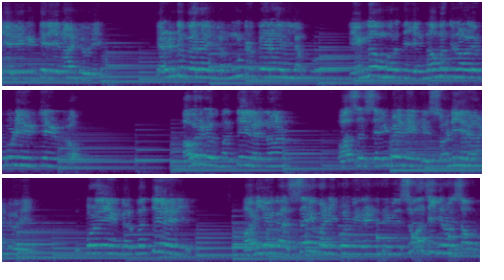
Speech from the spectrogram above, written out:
நீர் இருக்கிறீர் ஆண்டவரே. இரண்டு பேரா இல்லை மூன்று பேரா இல்லை எங்க அமர்ந்து என் நாமத்தினாலே கூடி இருக்கிறோம் அவர்கள் மத்தியில் நான் வாசம் செய்வேன் என்று சொன்னீர் ஆண்டவரே. இப்பொழுது எங்கள் மத்தியில நீ அவியாக அசை வழி கொண்டீர் என்று விசுவாசிக்கிறோம் சாமி.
